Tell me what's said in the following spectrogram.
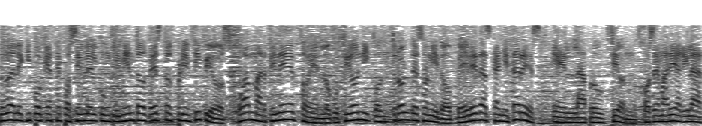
Saluda el equipo que hace posible el cumplimiento de estos principios. Juan Martínez en locución y control de sonido. Veredas Cañizares en la producción. José María Aguilar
